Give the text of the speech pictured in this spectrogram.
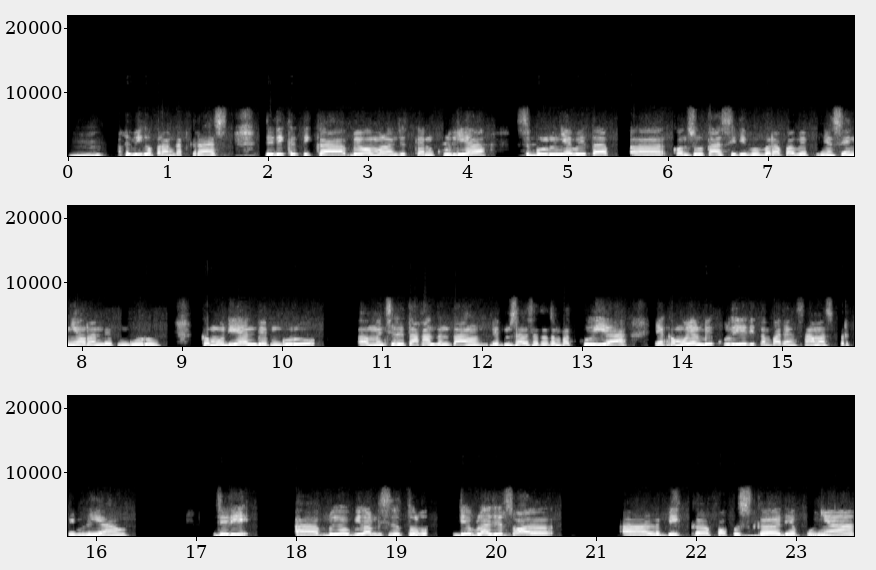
hmm. lebih ke perangkat keras. Jadi ketika beta mau melanjutkan kuliah, sebelumnya beta uh, konsultasi di beberapa beta punya senior dan beta guru. Kemudian beta guru uh, menceritakan tentang di salah satu tempat kuliah yang kemudian beliau kuliah di tempat yang sama seperti beliau. Jadi uh, beliau bilang di situ tuh dia belajar soal uh, lebih ke fokus ke dia punya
